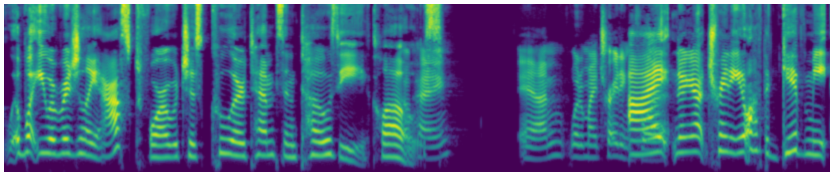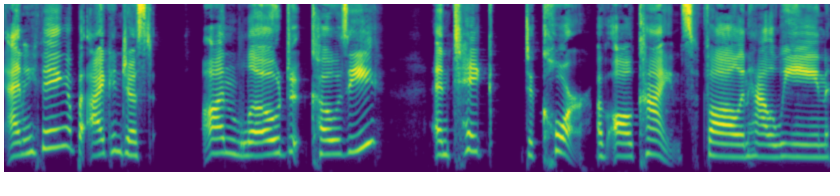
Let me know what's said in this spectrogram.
what you originally asked for, which is cooler temps and cozy clothes. Okay. And what am I trading for? I no, you're not trading. You don't have to give me anything, but I can just unload cozy and take decor of all kinds, fall and Halloween,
